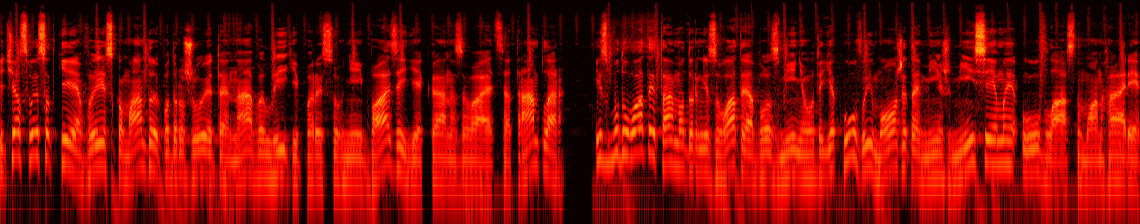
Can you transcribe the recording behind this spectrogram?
Під час висадки ви з командою подорожуєте на великій пересувній базі, яка називається Трамплер, і збудувати та модернізувати або змінювати яку ви можете між місіями у власному ангарі.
